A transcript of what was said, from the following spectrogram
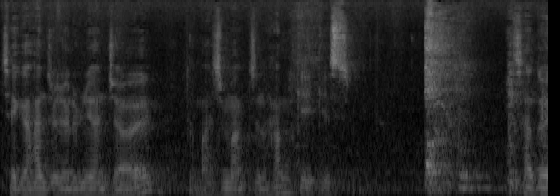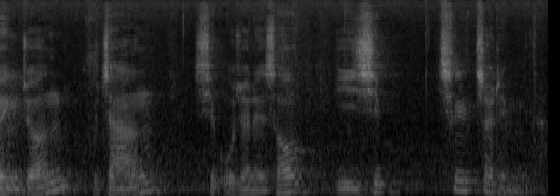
제가 한 절 여러분이 한절 또 마지막 절 함께 읽겠습니다. 사도행전 9장 15절에서 27절입니다.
